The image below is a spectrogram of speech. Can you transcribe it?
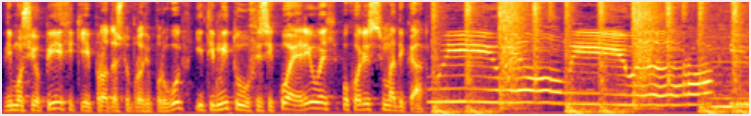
δημοσιοποιήθηκε η πρόταση του Πρωθυπουργού, η τιμή του φυσικού αερίου έχει υποχωρήσει σημαντικά. We will, we will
